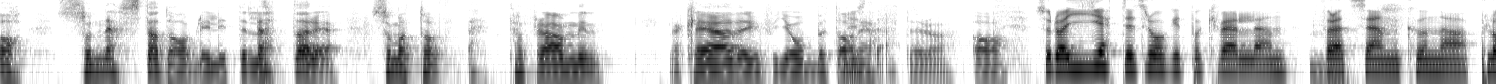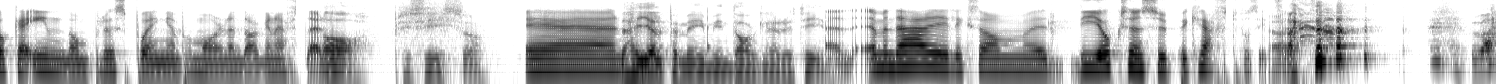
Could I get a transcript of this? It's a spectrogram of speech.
åh, så nästa dag blir lite lättare. Som att ta, ta fram min, mina kläder inför jobbet dagen efter. Och, ja. Så du har jättetråkigt på kvällen Mm. för att sen kunna plocka in de pluspoängen på morgonen dagen efter. ja, precis så. Eh, Det här hjälper mig i min dagliga rutin. eh, men det här är liksom, det är också en superkraft på sitt sätt. Va?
